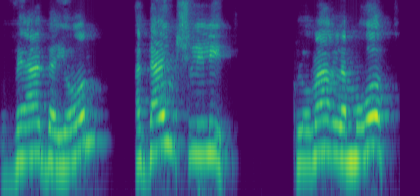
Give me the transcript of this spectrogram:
ועד היום עדיין שלילית. כלומר למרות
